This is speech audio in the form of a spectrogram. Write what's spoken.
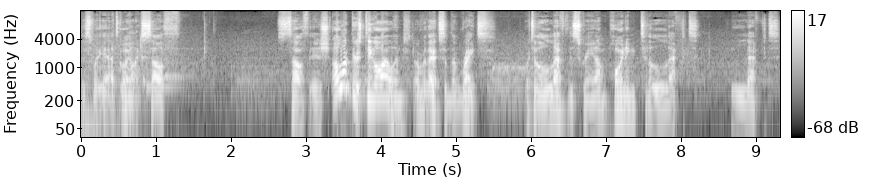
this way. Yeah, it's going like south. South-ish. Oh, look, there's Tingle Island over there to the right. Or to the left of the screen. I'm pointing to the left. Left.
